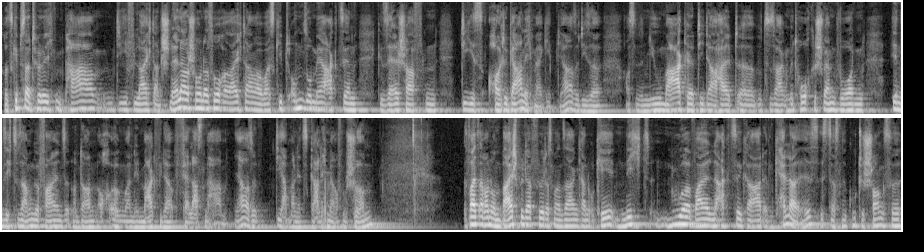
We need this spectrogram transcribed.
So, jetzt gibt es natürlich ein paar, die vielleicht dann schneller schon das Hoch erreicht haben, aber es gibt umso mehr Aktiengesellschaften, die es heute gar nicht mehr gibt. Ja, also diese aus dem New Market, die da halt äh, sozusagen mit hochgeschwemmt wurden, in sich zusammengefallen sind und dann auch irgendwann den Markt wieder verlassen haben. Ja, also die hat man jetzt gar nicht mehr auf dem Schirm. Es war jetzt einfach nur ein Beispiel dafür, dass man sagen kann, okay, nicht nur weil eine Aktie gerade im Keller ist, ist das eine gute Chance,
